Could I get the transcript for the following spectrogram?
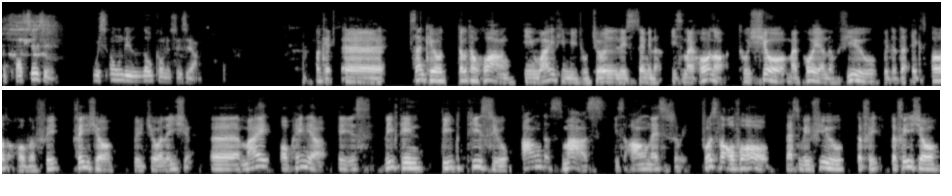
the processing with only local anesthesia. Okay, uh, thank you, Dr. Huang, inviting me to join this seminar. It's my honor to share my point of view with the expert of facial rejuvenation. Uh, my opinion is lifting deep tissue on the SMAS is unnecessary. First of all, let's review the, the facial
